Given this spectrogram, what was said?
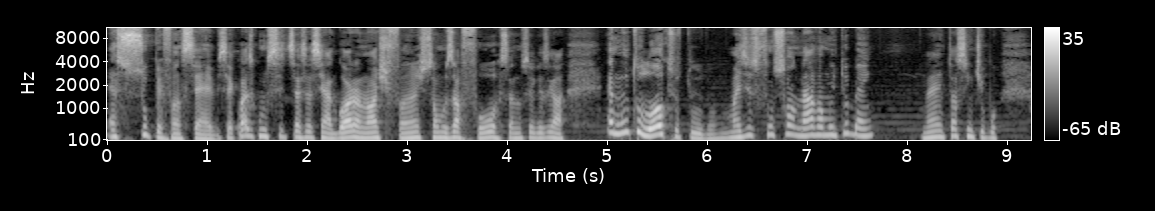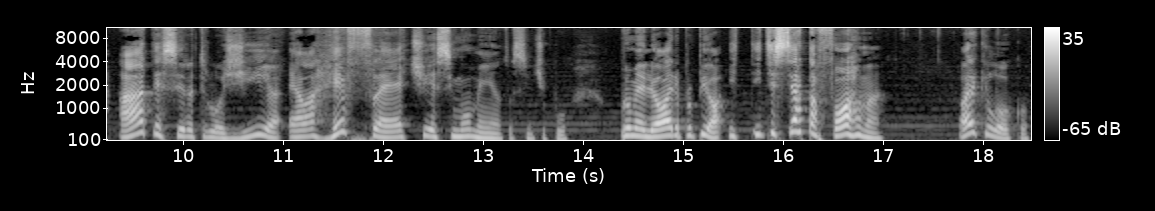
é super fanservice. É quase como se dissesse assim: agora nós fãs somos a força, não sei o que. É muito louco isso tudo, mas isso funcionava muito bem. Né? Então, assim, tipo, a terceira trilogia ela reflete esse momento, assim, tipo, pro melhor e pro pior. E, e de certa forma, olha que louco.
